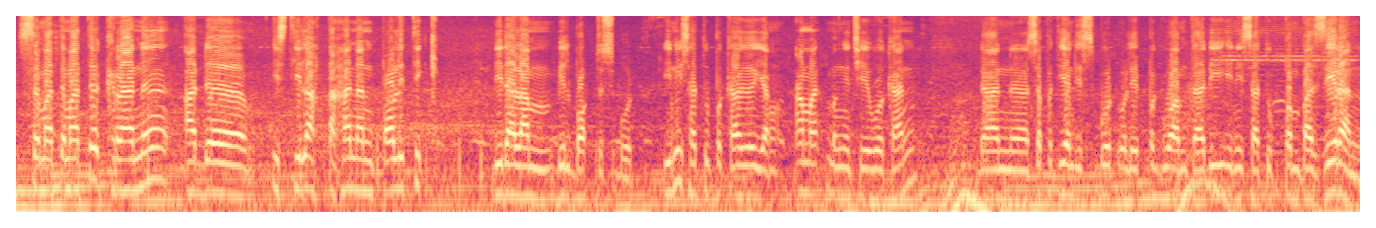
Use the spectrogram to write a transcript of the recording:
semata-mata kerana ada istilah tahanan politik di dalam billboard tersebut. Ini satu perkara yang amat mengecewakan dan uh, seperti yang disebut oleh peguam tadi ini satu pembaziran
